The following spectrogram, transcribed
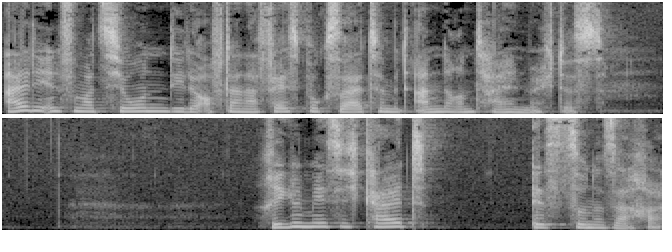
all die Informationen, die du auf deiner Facebook-Seite mit anderen teilen möchtest. Regelmäßigkeit ist so eine Sache.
